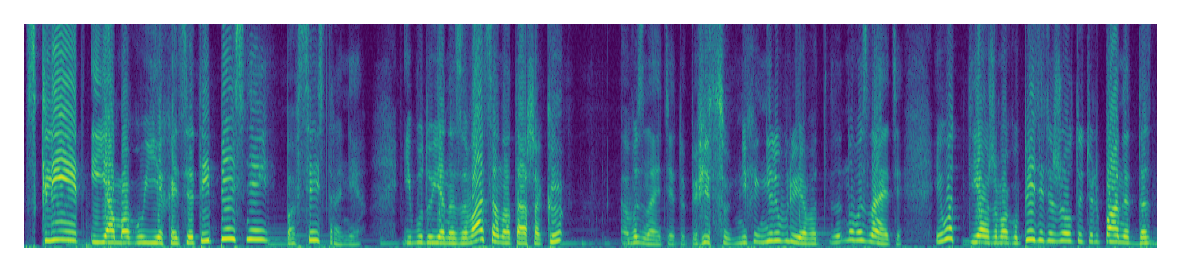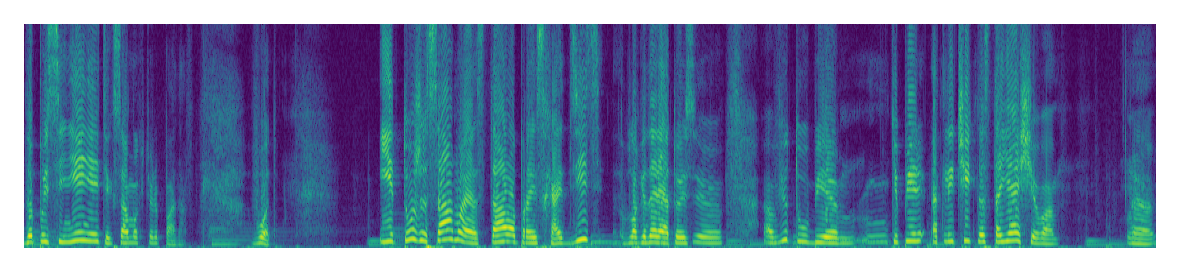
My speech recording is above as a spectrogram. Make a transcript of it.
Склеит, и я могу ехать с этой песней по всей стране. И буду я называться Наташа К вы знаете эту певицу. Не, не люблю я вот, ну вы знаете. И вот я уже могу петь эти желтые тюльпаны до, до посинения этих самых тюльпанов. Вот. И то же самое стало происходить благодаря, то есть э, в Ютубе теперь отличить настоящего э,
